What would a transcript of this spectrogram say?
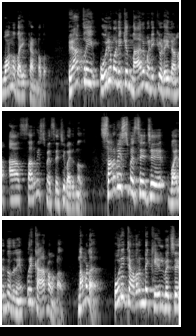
വന്നതായി കണ്ടത്. രാത്രി ഒരു മണിക്ക് നാല് മണിക്കും ഇടയിലാണ് ആ സർവീസ് മെസ്സേജ് വരുന്നത്. സർവീസ് മെസ്സേജ് വരുന്നതിന് ഒരു കാരണമുണ്ടാകും. നമ്മൾ ഒരു ടവറിന്റെ കീഴിൽ വെച്ച്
